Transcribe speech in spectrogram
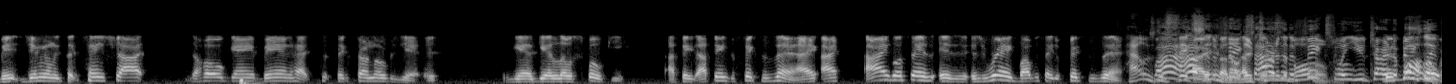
Jimmy only took 10 shots the whole game. Bam had six turnovers. Yeah, it's, it's gonna get a little spooky. I think I think the fix is in. I I, I ain't gonna say it's, it's, it's rigged, but I'm gonna say the fix is in. How is the Well, fix? how's in, it though? They're How's turning it the ball fixed over. when you turn The the ball fix is-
